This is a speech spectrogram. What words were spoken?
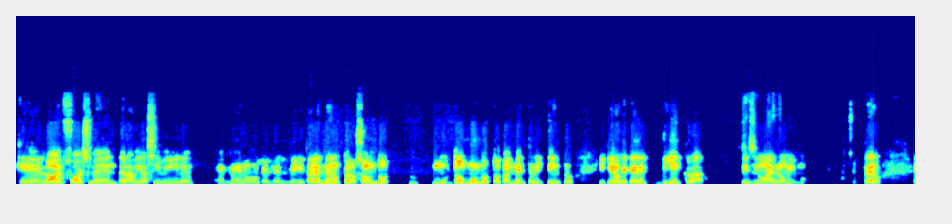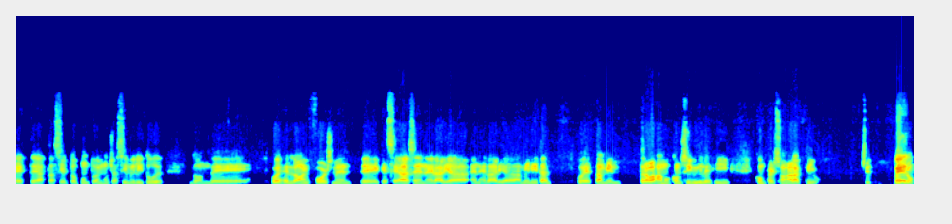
que el law enforcement de la vida civil es, es menos o que el del militar es menos, pero son dos, dos mundos totalmente distintos y quiero que queden bien claros. sí, sí. No es lo mismo. Pero este, hasta cierto punto hay muchas similitudes donde pues el law enforcement eh, que se hace en el área en el área militar, pues también trabajamos con civiles y con personal activo. Pero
